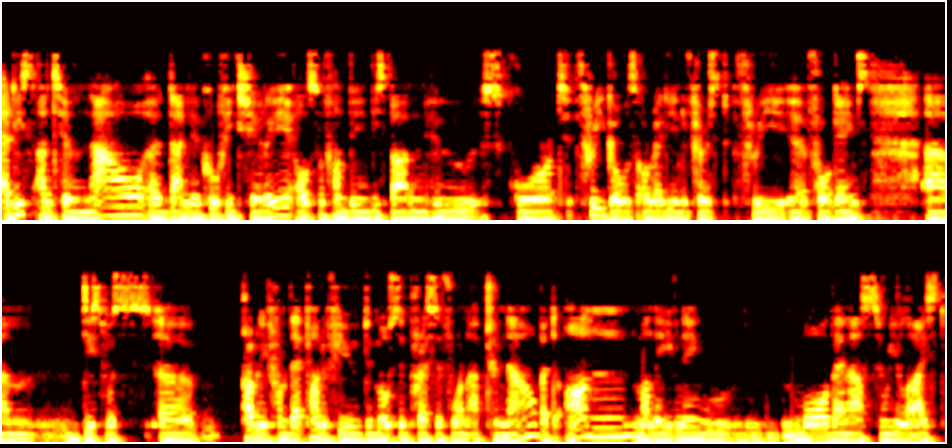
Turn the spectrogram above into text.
at least until now, uh, Daniel Kofi Kyereh, also from Wehen Wiesbaden, who scored three goals already in the first three, uh, four games. Um, this was uh, probably from that point of view, the most impressive one up to now. But on Monday evening, more than us realized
